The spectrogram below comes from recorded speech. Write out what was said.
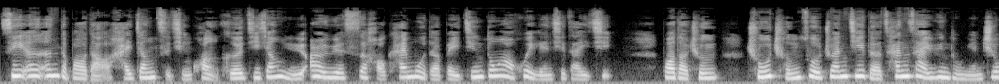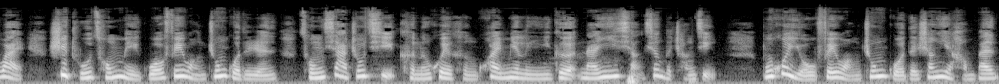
CNN 的报道还将此情况和即将于二月四号开幕的北京冬奥会联系在一起。报道称，除乘坐专机的参赛运动员之外，试图从美国飞往中国的人，从下周起可能会很快面临一个难以想象的场景：不会有飞往中国的商业航班。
